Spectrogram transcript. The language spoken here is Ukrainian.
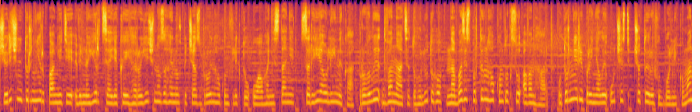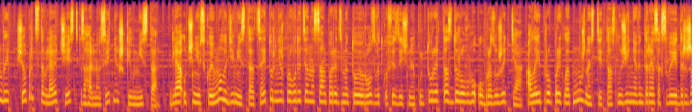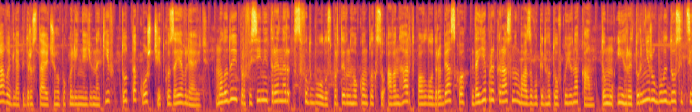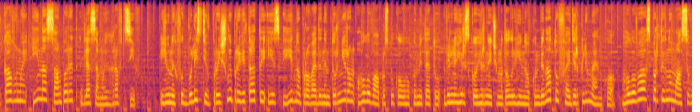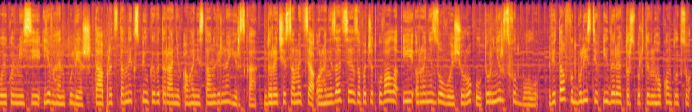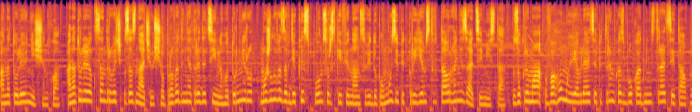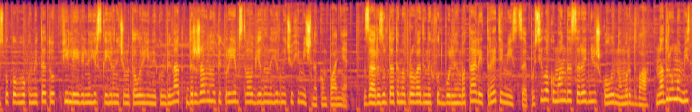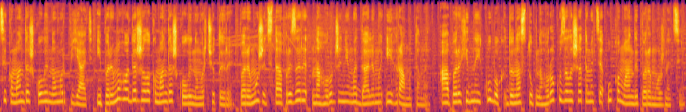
Щорічний турнір пам'яті вільногірця, який героїчно загинув під час збройного конфлікту у Афганістані Сергія Олійника, провели 12 лютого на базі спортивного комплексу Авангард. У турнірі прийняли участь чотири футбольні команди, що представляють честь загальноосвітніх шкіл міста. Для учнівської молоді міста цей турнір проводиться насамперед з метою розвитку фізичної культури та здорового образу життя, але й про приклад мужності та служіння в інтересах своєї держави для підростаючого покоління юнаків тут також чітко заявляють. Молодий професійний тренер з футболу спортивного комплексу Авангард Павло Дробязко дає прекрасну базову підготовку юнакам, тому ігри турніру були досить цікавими і насамперед для самих гравців. Юних футболістів прийшли привітати із гідно проведеним турніром голова проспілкового комітету Вільногірського гірничо-металургійного комбінату Федір Кліменко, голова спортивно-масової комісії Євген Кулєш та представник спілки ветеранів Афганістану Вільногірська. До речі, саме ця організація започаткувала і організовує щороку турнір з футболу. Вітав футболістів і директор спортивного комплексу Анатолій Оніщенко. Анатолій Олександрович зазначив, що проведення традиційного турніру можливе завдяки спонсорській фінансовій допомозі підприємств та організацій міста. Зокрема, вагомою являється підтримка з боку адміністрації та проспілкового комітету філії Вільногірський гірничо-металургійний комбінат державного підприємства Об'єднана гірничо-хімічна компанія. За результатами проведених футбольних баталій, третє місце посіла команда середньої школи номер 2 На другому місці команда школи номер 5 і перемогу одержала команда школи номер 4 Переможець та призери нагороджені медалями і грамотами. А перехідний кубок до наступного року залишатиметься у команди переможниці.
